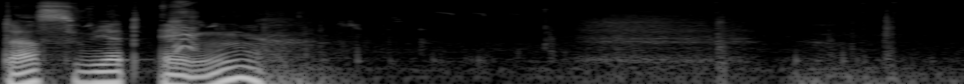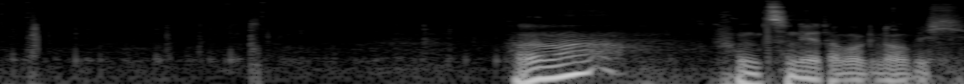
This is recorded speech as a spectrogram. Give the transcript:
Das wird eng. Ah, funktioniert aber, glaube ich.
